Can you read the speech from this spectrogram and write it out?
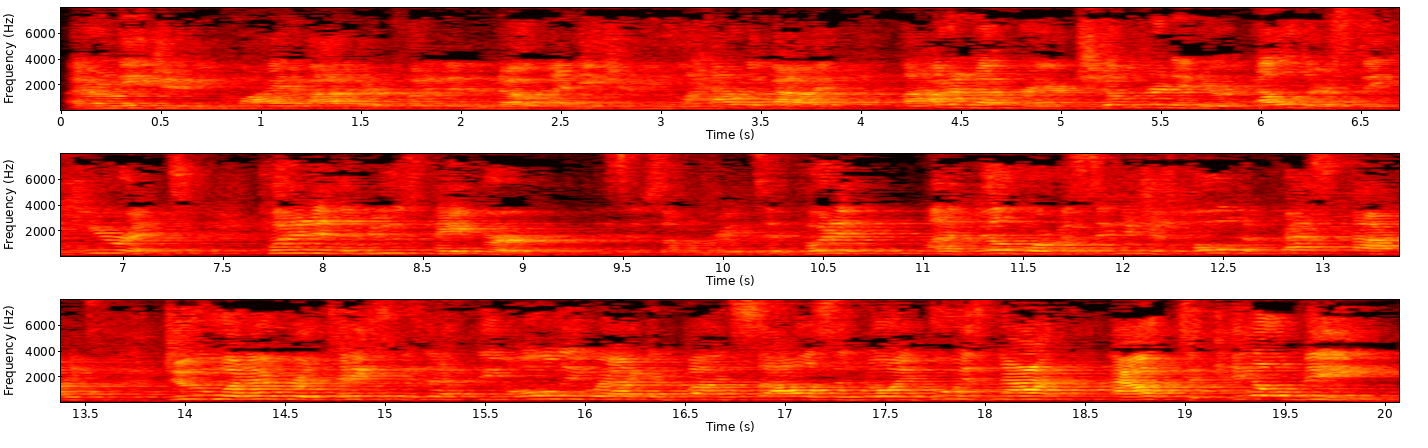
I don't need you to be quiet about it or put it in a note. I need you to be loud about it, loud enough for your children and your elders to hear it. Put it in the newspaper as if someone reads it. Put it on a billboard with signatures. Hold a press conference. Do whatever it takes because that's the only way I can find solace in knowing who is not out to kill me.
